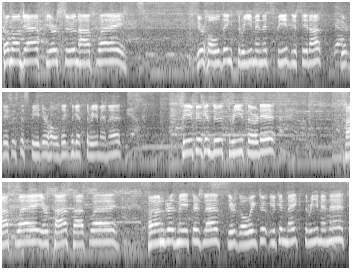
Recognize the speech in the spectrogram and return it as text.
Come on, Jeff. You're soon halfway. You're holding three minute speed. You see that? Yeah. You're, this is the speed you're holding to get three minutes. Yeah. See if you can do 330. Halfway, you're past halfway. 100 meters left. You're going to, you can make three minutes.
